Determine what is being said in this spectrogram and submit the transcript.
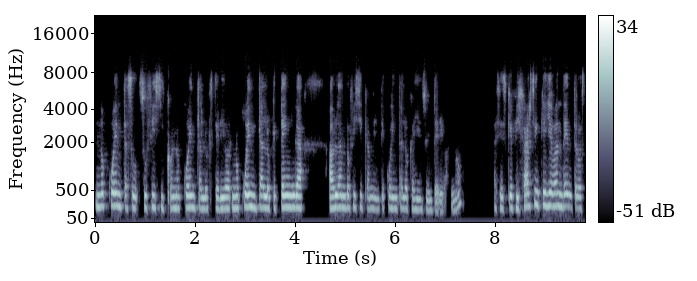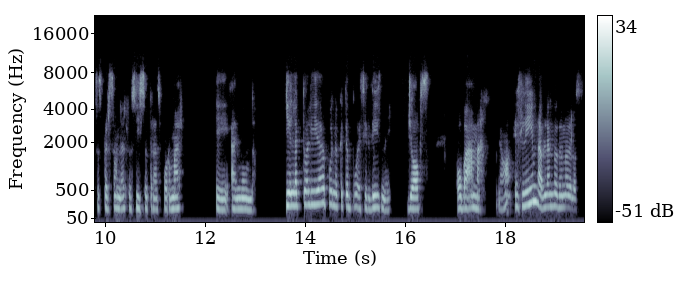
no cuenta su, su físico, no cuenta lo exterior, no cuenta lo que tenga hablando físicamente, cuenta lo que hay en su interior, ¿no? Así es que fijarse en qué llevan dentro estas personas los hizo transformar eh, al mundo. Y en la actualidad, bueno, ¿qué te puedo decir? Disney, Jobs, Obama, ¿no? Slim, hablando de uno de los,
